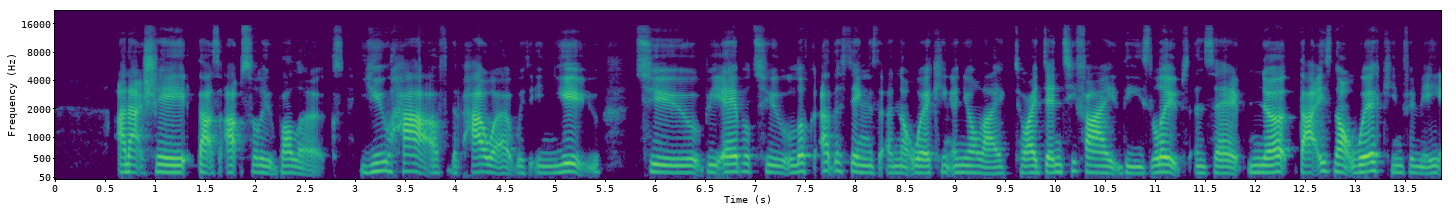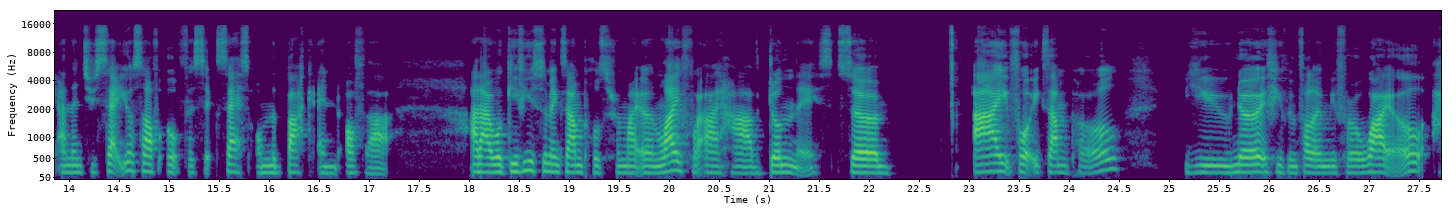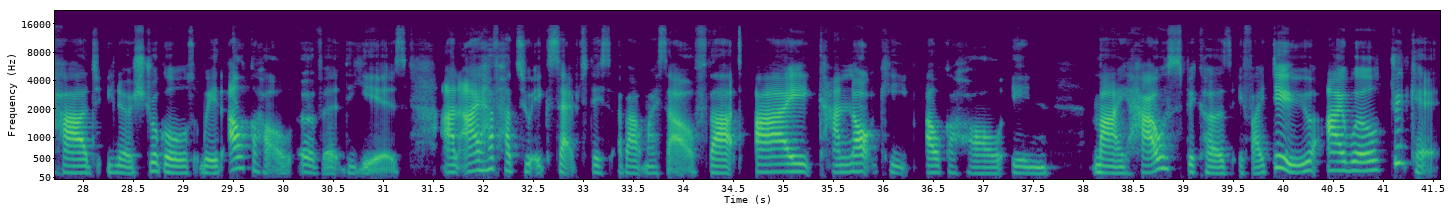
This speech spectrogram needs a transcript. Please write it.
and actually, that's absolute bollocks. You have the power within you to be able to look at the things that are not working in your life, to identify these loops and say, no, that is not working for me. And then to set yourself up for success on the back end of that. And I will give you some examples from my own life where I have done this. So, I, for example, you know if you've been following me for a while had you know struggles with alcohol over the years and i have had to accept this about myself that i cannot keep alcohol in my house because if i do i will drink it.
